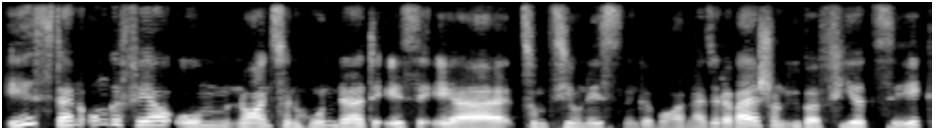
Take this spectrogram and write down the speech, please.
ist dann ungefähr um 1900 ist er zum Zionisten geworden. Also da war er schon über 40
